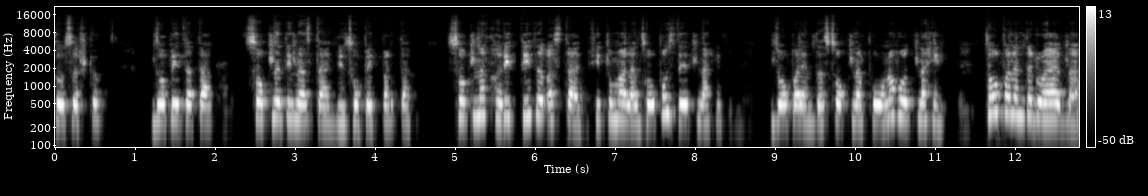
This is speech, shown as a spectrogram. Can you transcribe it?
चौसष्ट. झोपेचा ताक स्वप्न ती नसतात जी झोपेत पडतात. स्वप्न खरी तीच असतात जी तुम्हाला झोपूच देत नाही जोपर्यंत स्वप्न पूर्ण होत नाही तोपर्यंत डोळ्यांना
